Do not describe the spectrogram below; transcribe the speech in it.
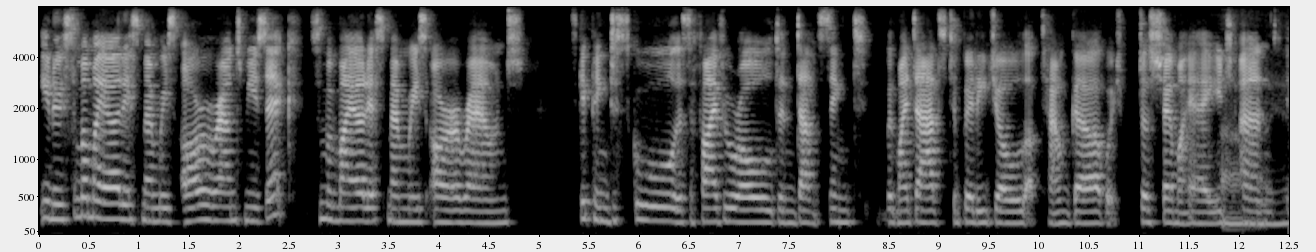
you know, some of my earliest memories are around music. Some of my earliest memories are around skipping to school as a five year old and dancing with my dad to Billy Joel, Uptown Girl, which does show my age, oh, and yeah. you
